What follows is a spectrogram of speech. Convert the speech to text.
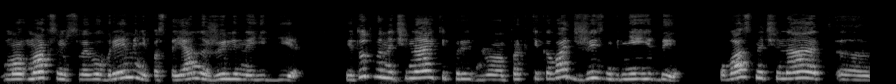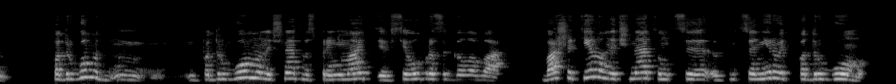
максимум своего времени постоянно жили на еде. И тут вы начинаете э, практиковать жизнь вне еды. У вас начинает э, по-другому по-другому начинает воспринимать э, все образы голова. Ваше тело начинает функци функционировать по-другому.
